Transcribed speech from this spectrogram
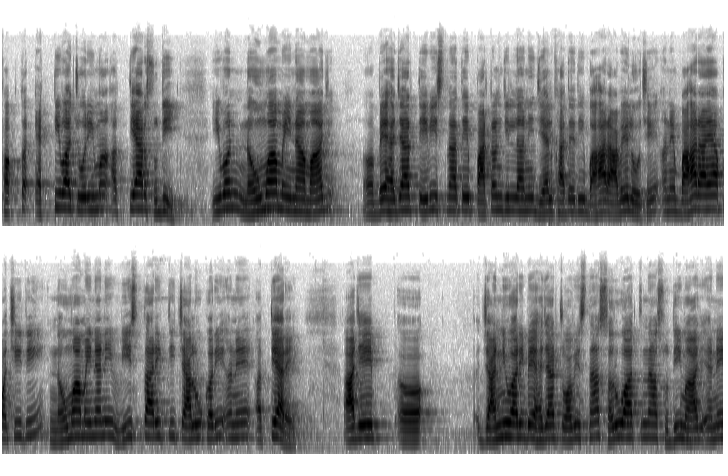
ફક્ત એક્ટિવા ચોરીમાં અત્યાર સુધી ઇવન નવમા મહિનામાં જ બે હજાર તેવીસના તે પાટણ જિલ્લાની જેલ ખાતેથી બહાર આવેલો છે અને બહાર આવ્યા પછીથી નવમા મહિનાની વીસ તારીખથી ચાલુ કરી અને અત્યારે, આજે જાન્યુઆરી બે હજાર ચોવીસના શરૂઆતના સુધીમાં જ એને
